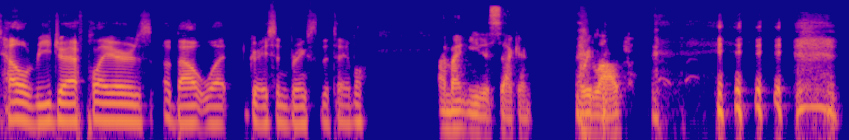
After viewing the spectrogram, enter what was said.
tell redraft players about what Grayson brings to the table? I might need a second. Are we live?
